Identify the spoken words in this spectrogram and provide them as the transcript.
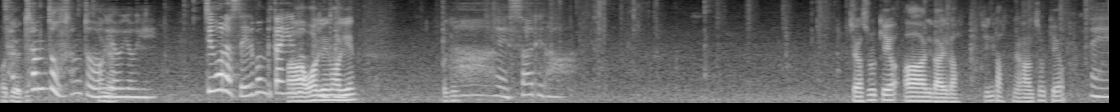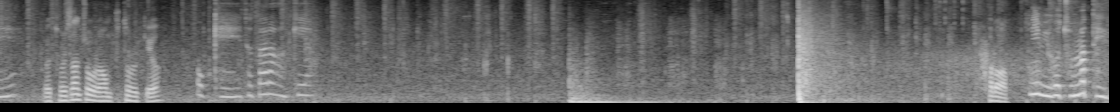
어디 삼? 삼두 삼두 여기. 여기 여기 찍어놨어 1번 비 딱 1번 아 확인 확인 확인. 아 SR이라 제가 쏠게요. 아 아니다 아니다. 찐다. 그냥 안 쏠게요. 네 돌산 쪽으로 한번 붙어볼게요. 오케이 저 따라갈게요 바로 앞. 님 이거 존맛해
